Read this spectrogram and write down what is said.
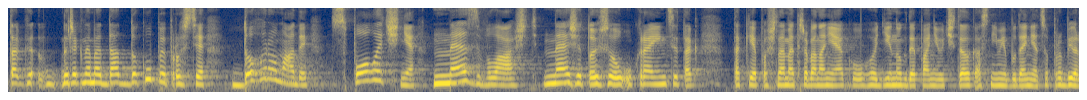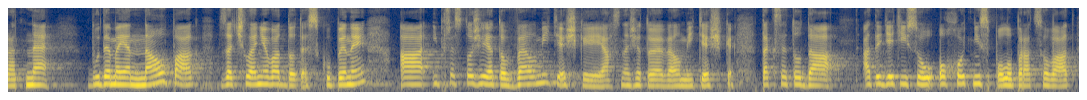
tak řekneme dát dokupy prostě dohromady, společně, ne zvlášť, ne, že to jsou Ukrajinci, tak, tak je pošleme třeba na nějakou hodinu, kde paní učitelka s nimi bude něco probírat. Ne, budeme je naopak začlenovat do té skupiny a i přesto, že je to velmi těžké, je jasné, že to je velmi těžké, tak se to dá. A ty děti jsou ochotní spolupracovat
